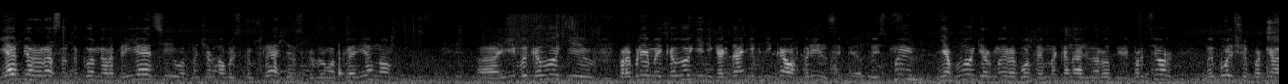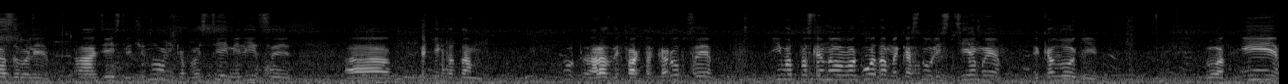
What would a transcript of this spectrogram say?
Я первый раз на таком мероприятии, вот на Чернобыльском шляхе, скажу вам откровенно, И в экологии, в проблемы экологии никогда не вникал в принципе. То есть мы, я блогер, мы работаем на канале Народный репортер, мы больше показывали о действии чиновников, властей, милиции, о каких-то там ну, разных фактах коррупции. И вот после Нового года мы коснулись темы экологии. Вот. И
